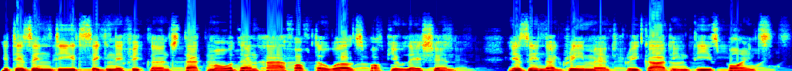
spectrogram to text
It is indeed significant that more than half of the world's population is in agreement regarding these points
